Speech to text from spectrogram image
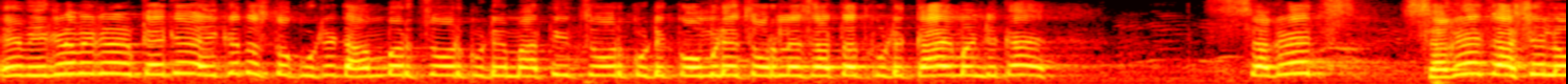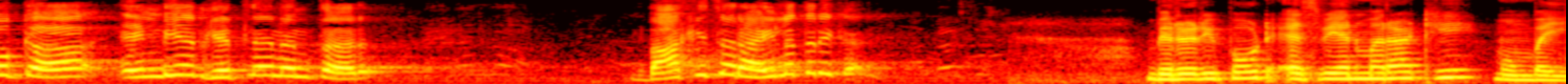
हे वेगळं वेगळं. काय काय ऐकत असतो? कुठे डांबर चोर कुठे माती चोर कुठे कोंबड्या चोरले जातात कुठे काय म्हणजे काय? सगळेच सगळेच असे लोक एनडीएत घेतल्यानंतर बाकीचं राहिलं तरी काय? Bureau report S B N Marathi Mumbai.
